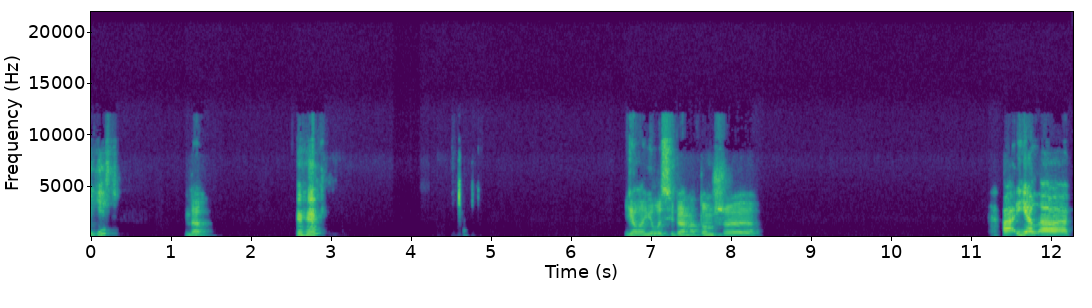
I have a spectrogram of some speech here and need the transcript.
Есть? Да. Угу. Я ловила себя на том же... А, я, а,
